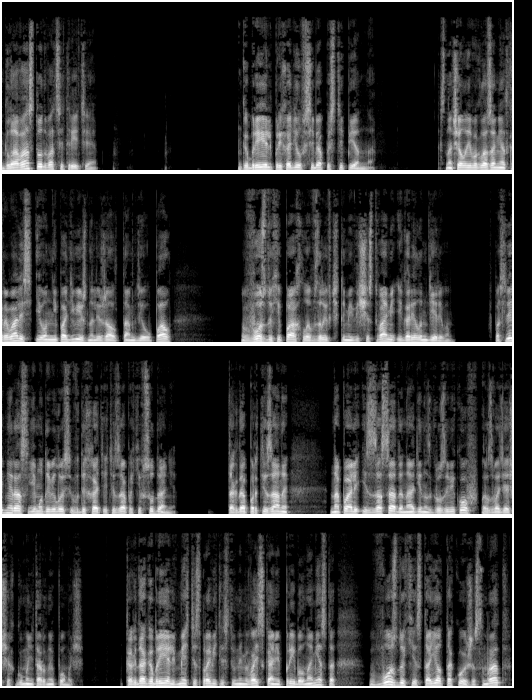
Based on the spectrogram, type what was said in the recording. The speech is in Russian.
Глава 123. Габриэль приходил в себя постепенно. Сначала его глаза не открывались, и он неподвижно лежал там, где упал. В воздухе пахло взрывчатыми веществами и горелым деревом. В последний раз ему довелось вдыхать эти запахи в Судане. Тогда партизаны напали из засады на один из грузовиков, развозящих гуманитарную помощь. Когда Габриэль вместе с правительственными войсками прибыл на место, в воздухе стоял такой же смрад,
